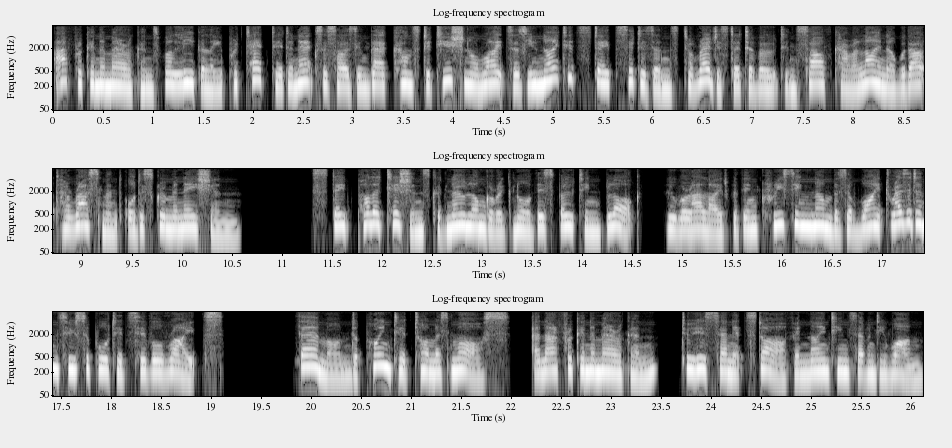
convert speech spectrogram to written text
African Americans were legally protected in exercising their constitutional rights as United States citizens to register to vote in South Carolina without harassment or discrimination. State politicians could no longer ignore this voting bloc, who were allied with increasing numbers of white residents who supported civil rights. Thurmond appointed Thomas Moss, an African American, to his Senate staff in 1971.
